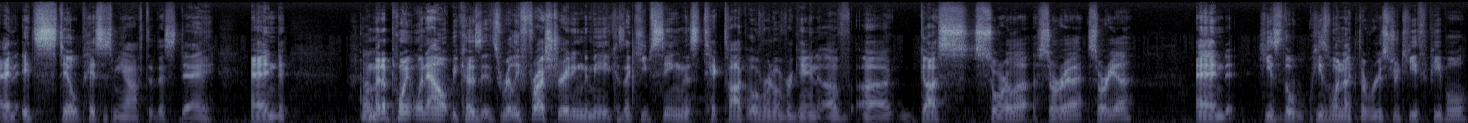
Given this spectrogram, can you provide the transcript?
and it still pisses me off to this day. And I'm gonna point one out because it's really frustrating to me because I keep seeing this TikTok over and over again of uh, Gus Sorla, Soria, Soria, and he's the he's one of, like the Rooster Teeth people,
